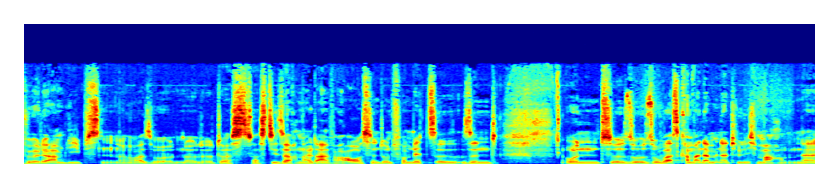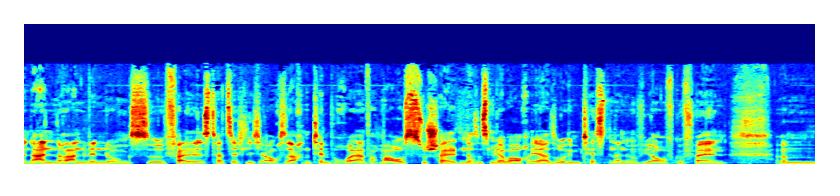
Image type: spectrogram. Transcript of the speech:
würde am liebsten. Ne? Also, ne, dass, dass die Sachen halt einfach aus sind und vom Netz äh, sind. Und äh, so, sowas kann man damit natürlich machen. Ne? Eine andere Anwendungsfall ist tatsächlich auch Sachen temporär einfach mal auszuschalten. Das ist mir aber auch eher so im Testen dann irgendwie aufgefallen. Ähm,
